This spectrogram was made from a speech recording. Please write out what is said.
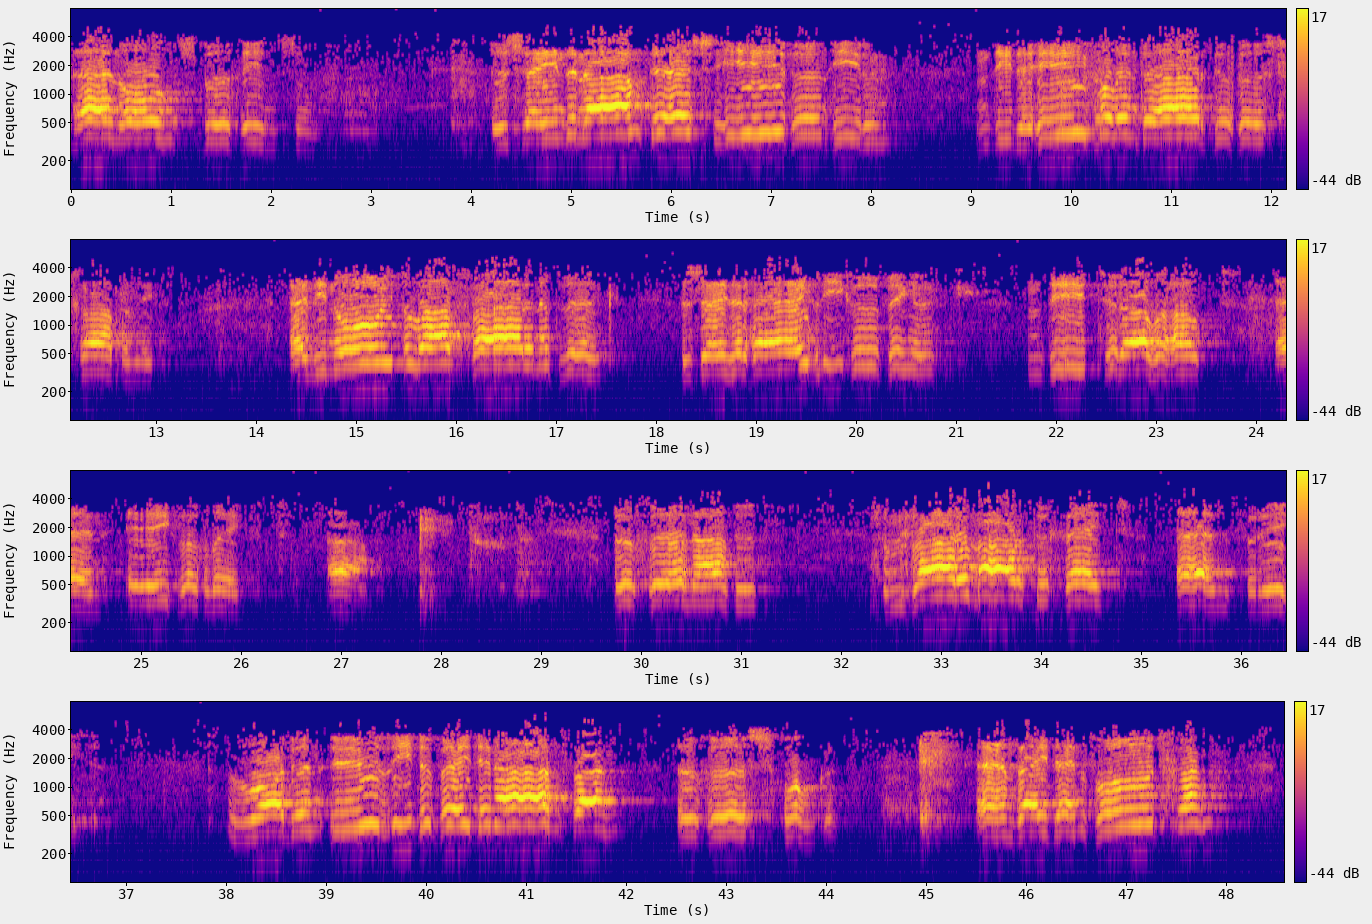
en ons beginsel. Zijn de naam des zeven heren die de hemel en de aarde geschapen heeft. En die nooit laat varen het werk zijn er heilige vinger die trouw houdt en eeuwig leeft. Amen. De genade, barmhartigheid en vrede worden uw lieden bij den aanvang geschonken en bij den voortgang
